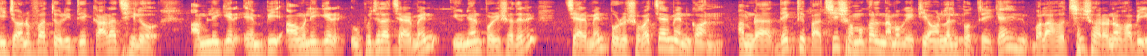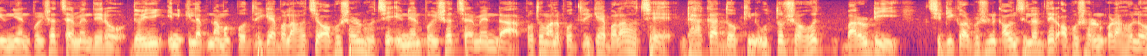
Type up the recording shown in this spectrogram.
এই জনপদ তৈরিতে কারা ছিল? আওয়ামী লীগের এমপি, আওয়ামী লীগের উপজেলা চেয়ারম্যান, ইউনিয়ন পরিষদের চেয়ারম্যান, পৌরসভা চেয়ারম্যানগণ। আমরা দেখতে পাচ্ছি সমকাল নামক একটি অনলাইন পত্রিকায় বলা হচ্ছে, সরানো হবে ইউনিয়ন পরিষদ চেয়ারম্যানদেরও। দৈনিক ইনকিলাব নামক পত্রিকায় বলা হচ্ছে, অপসারণ হচ্ছে ইউনিয়ন পরিষদ চেয়ারম্যানরা। প্রথম আলো পত্রিকায় বলা হচ্ছে, ঢাকা, দক্ষিণ, উত্তর সহ বারোটি সিটি কর্পোরেশন কাউন্সিলরদের অপসারণ করা হলো।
